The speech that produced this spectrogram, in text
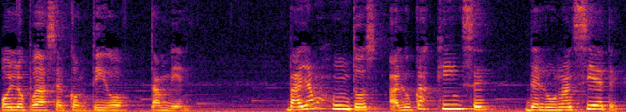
hoy lo puede hacer contigo también. Vayamos juntos a Lucas 15, del 1 al 7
